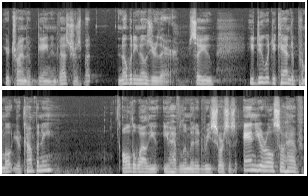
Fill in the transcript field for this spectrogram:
you're trying to gain investors, but nobody knows you're there. So you, you do what you can to promote your company, all the while you, you have limited resources, and you also have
